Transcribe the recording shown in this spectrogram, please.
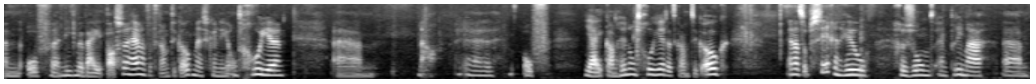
Um, of niet meer bij je passen, hè, want dat kan natuurlijk ook. Mensen kunnen je ontgroeien. nou, of jij kan hun ontgroeien, dat kan natuurlijk ook. En dat is op zich een heel gezond en prima um,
